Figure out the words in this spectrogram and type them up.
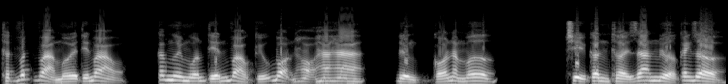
thật vất vả mới tiến vào, các ngươi muốn tiến vào cứu bọn họ ha ha, đừng có nằm mơ. Chỉ cần thời gian nửa canh giờ,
